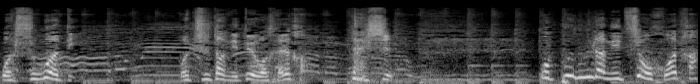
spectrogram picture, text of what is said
我是卧底。我知道你对我很好，但是我不能让你救活他，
